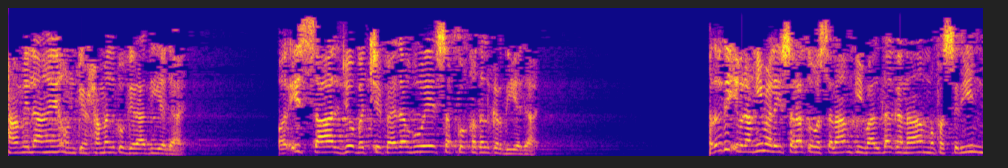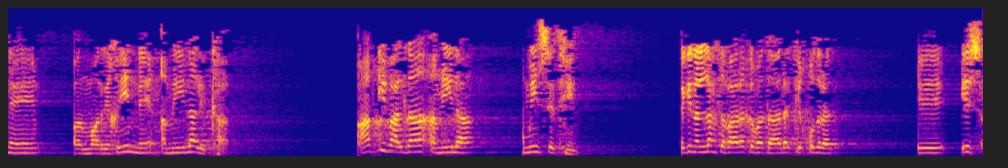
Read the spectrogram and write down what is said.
حاملہ ہیں، ان کے حمل کو گرا دیا جائے۔ اور اس سال جو بچے پیدا ہوئے، سب کو قتل کر دیا جائے۔ حضرت ابراہیم علیہ السلاۃ والسلام کی والدہ کا نام مفسرین نے اور مورخین نے امیلا لکھا۔ آپ کی والدہ امیلا امید سے تھیں۔ لیکن اللہ تبارک و تعالی کی قدرت کہ اس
